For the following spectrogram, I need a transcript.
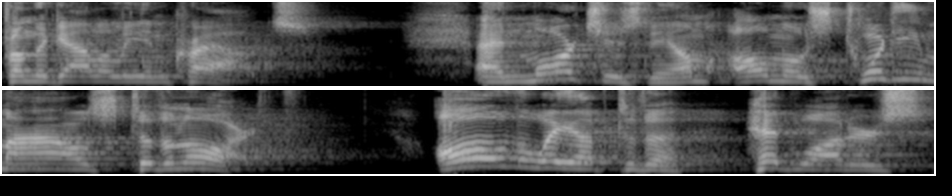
from the Galilean crowds and marches them almost 20 miles to the north, all the way up to the headwaters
